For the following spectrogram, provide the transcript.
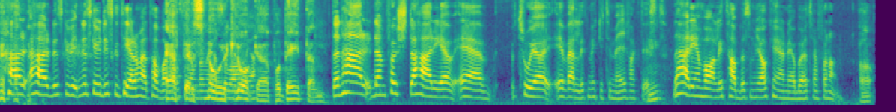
här, här, nu, ska vi, nu ska vi diskutera de här tabbarna. Äter snorkråka på dejten. Den här, den första här är, är, tror jag är väldigt mycket till mig faktiskt. Mm. Det här är en vanlig tabbe som jag kan göra när jag börjar träffa någon. Ja,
